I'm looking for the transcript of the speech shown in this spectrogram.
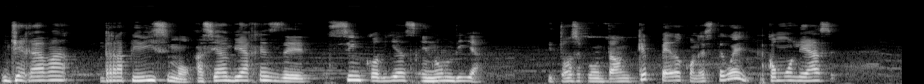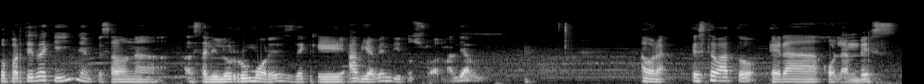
llegaba rapidísimo, hacía viajes de 5 días en un día. Y todos se preguntaban, ¿qué pedo con este güey? ¿Cómo le hace? A partir de aquí empezaron a, salir los rumores de que había vendido su alma al diablo. Ahora, este vato era holandés.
